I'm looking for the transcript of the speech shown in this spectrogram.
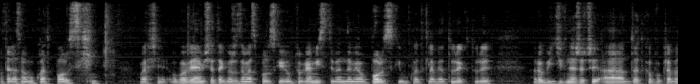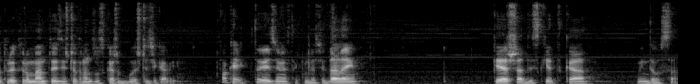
Bo teraz mam układ polski. Właśnie obawiałem się tego, że zamiast polskiego programisty będę miał polski układ klawiatury, który robi dziwne rzeczy, a dodatkowo klawiaturę, którą mam, to jest jeszcze francuska, żeby było jeszcze ciekawiej. Ok, to jedziemy w takim razie dalej. Pierwsza dyskietka Windowsa.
